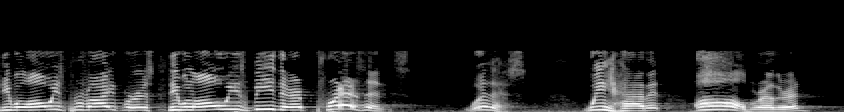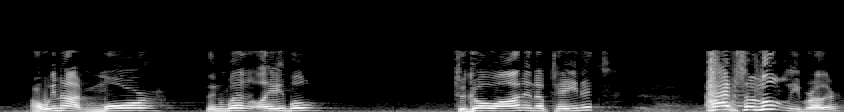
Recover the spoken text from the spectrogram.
He will always provide for us. He will always be there, present with us. We have it all, brethren. Are we not more than well able to go on and obtain it? Amen. Absolutely, brother.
